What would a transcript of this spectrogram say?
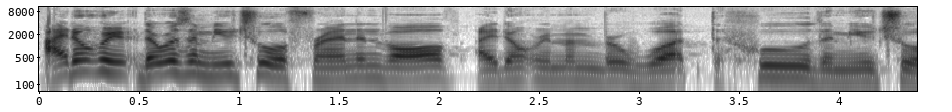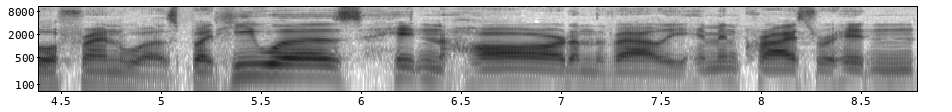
I don't. Re- there was a mutual friend involved. I don't remember what the, who the mutual friend was, but he was hitting hard on the valley. Him and Christ were hitting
